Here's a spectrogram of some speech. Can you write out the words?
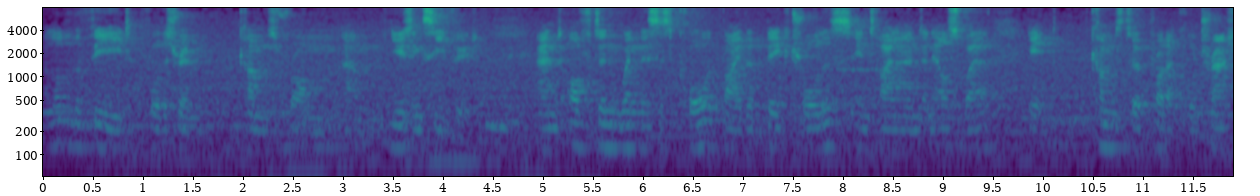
A lot of the feed for the shrimp comes from um, using seafood. And often when this is caught by the big trawlers in Thailand and elsewhere, it comes to a product called trash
